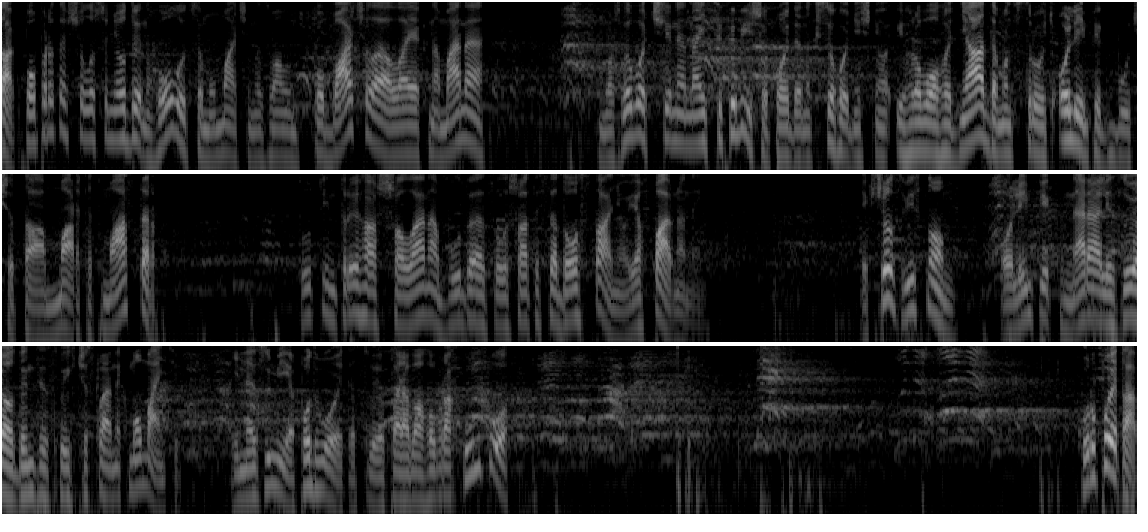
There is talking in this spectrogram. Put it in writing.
Так, попри те, що лише один гол у цьому матчі ми з вами побачили, але як на мене, можливо, чи не найцікавіший поєдинок сьогоднішнього ігрового дня демонструють Олімпік Буча та Маркет Мастер. Тут інтрига шалена буде залишатися до останнього, я впевнений. Якщо, звісно, Олімпік не реалізує один зі своїх численних моментів і не зуміє подвоїти свою перевагу в рахунку. Курпита.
